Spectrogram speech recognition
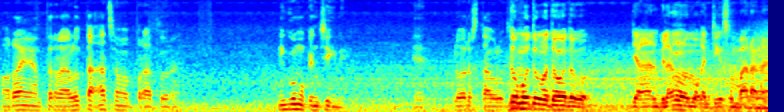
Orang yang terlalu taat sama peraturan. Ini gue mau kencing nih. Ya, lu harus tahu lu. Tunggu, tunggu, tunggu, tunggu. Jangan bilang lu mau kencing sembarangan.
